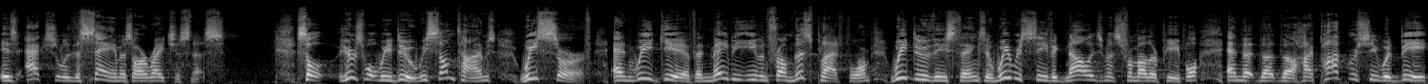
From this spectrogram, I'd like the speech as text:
is actually the same as our righteousness. So here's what we do. We sometimes we serve and we give and maybe even from this platform we do these things and we receive acknowledgments from other people and the, the, the hypocrisy would be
